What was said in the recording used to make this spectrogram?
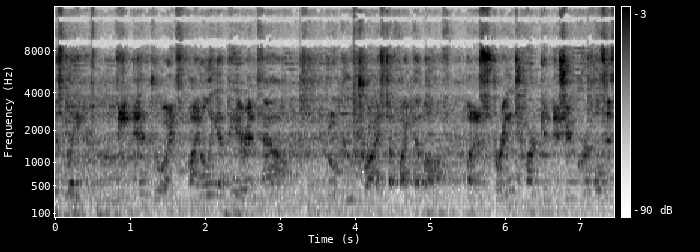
years later, the androids finally appear in town. Goku tries to fight them off, but a strange heart condition cripples him.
